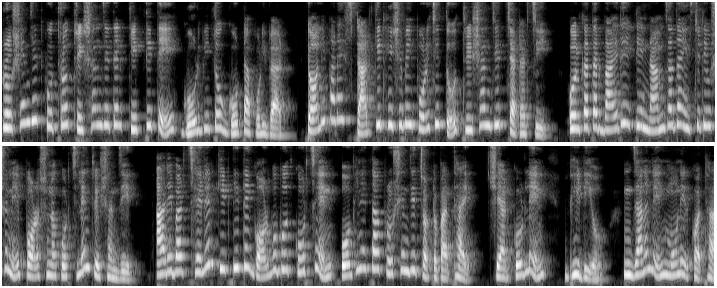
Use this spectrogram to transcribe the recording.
প্রসেনজিৎ পুত্র ত্রিশানজিতের কীর্তিতে গর্বিত গোটা পরিবার। টলিপাড়ায় স্টার কিড হিসেবেই পরিচিত ত্রিশানজিৎ চ্যাটার্জি। কলকাতার বাইরে একটি নামজাদা ইনস্টিটিউশনে পড়াশোনা করছিলেন ত্রিশানজিৎ। আর এবার ছেলের কীর্তিতে গর্ববোধ করছেন অভিনেতা প্রসেনজিৎ চট্টোপাধ্যায়। শেয়ার করলেন ভিডিও। জানালেন মনের কথা।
